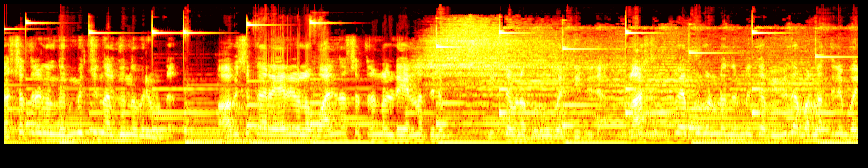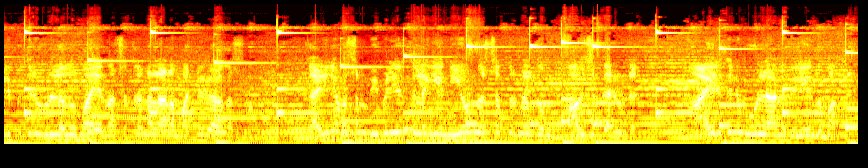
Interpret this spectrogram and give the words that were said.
നക്ഷത്രങ്ങൾ നിർമ്മിച്ചു നൽകുന്നവരുമുണ്ട്. ആവശ്യക്കാർ ഏറെയുള്ള വാൽ നക്ഷത്രങ്ങളുടെ എണ്ണത്തിലും ഇത്തവണ കുറവ് വരുത്തിയിട്ടില്ല. പ്ലാസ്റ്റിക് പേപ്പർ കൊണ്ട് നിർമ്മിച്ച വിവിധ വർണത്തിലും വലിപ്പത്തിലുമുള്ളതുമായ നക്ഷത്രങ്ങളാണ് മറ്റൊരു ആകർഷണം. കഴിഞ്ഞ വർഷം വിപണിയിൽ തിളങ്ങിയ നിയോൺ നക്ഷത്രങ്ങൾക്കും ആവശ്യക്കാരുണ്ട്. ആയിരത്തിന് മുകളിലാണ് വിലയെന്ന് മാത്രം.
